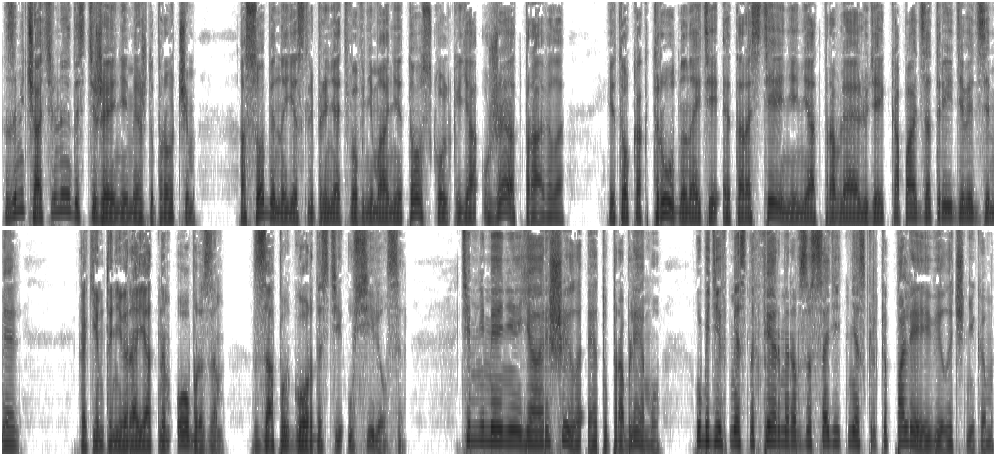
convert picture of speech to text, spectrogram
Замечательное достижение, между прочим. — особенно если принять во внимание то, сколько я уже отправила, и то, как трудно найти это растение, не отправляя людей копать за три-девять земель. Каким-то невероятным образом запах гордости усилился. Тем не менее, я решила эту проблему, убедив местных фермеров засадить несколько полей вилочником.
